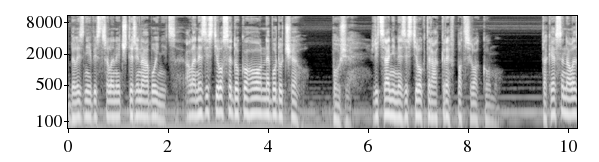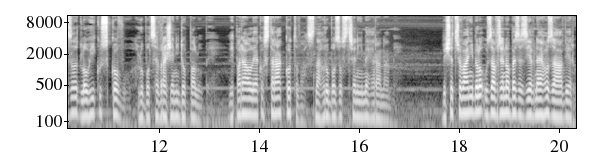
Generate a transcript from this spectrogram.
Byly z něj vystřeleny čtyři nábojnice, ale nezjistilo se do koho nebo do čeho. Bože, vždyť se ani nezjistilo, která krev patřila komu. Také se nalezl dlouhý kus kovu, hluboce vražený do paluby. Vypadal jako stará kotva s nahrubo zostřenými hranami. Vyšetřování bylo uzavřeno bez zjevného závěru.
